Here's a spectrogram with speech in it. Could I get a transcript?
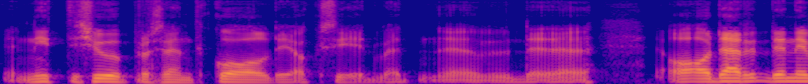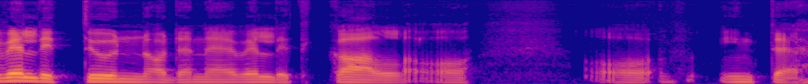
97 procent koldioxid, och där, den är väldigt tunn och den är väldigt kall och, och inte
